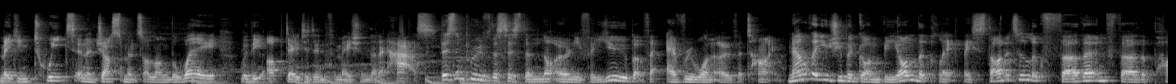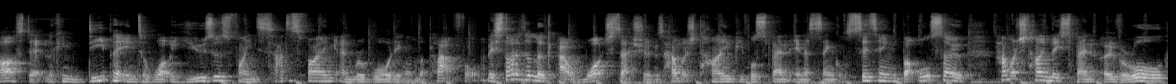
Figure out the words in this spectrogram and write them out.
making tweaks and adjustments along the way with the updated information that it has. This improves the system not only for you, but for everyone over time. Now that YouTube had gone beyond the click, they started to look further and further past it, looking deeper into what users find satisfying and rewarding on the platform. They started to look at watch sessions, how much time people spent in a single sitting, but also how much time they spent overall,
